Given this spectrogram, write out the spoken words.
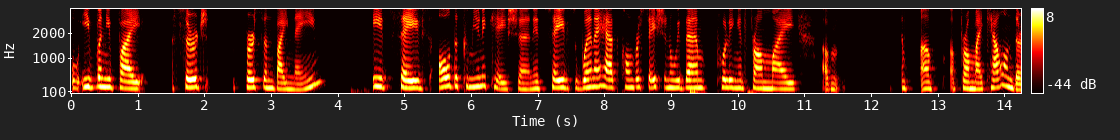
Or even if I search person by name it saves all the communication. It saves when i had conversation with them pulling it from my um, uh, from my calendar.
